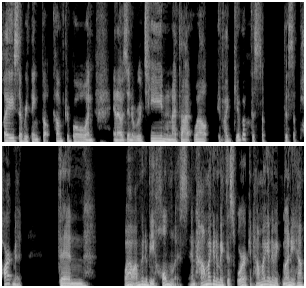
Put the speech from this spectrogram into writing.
place everything felt comfortable and and i was in a routine and i thought well if i give up this this apartment then wow i'm going to be homeless and how am i going to make this work and how am i going to make money? How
